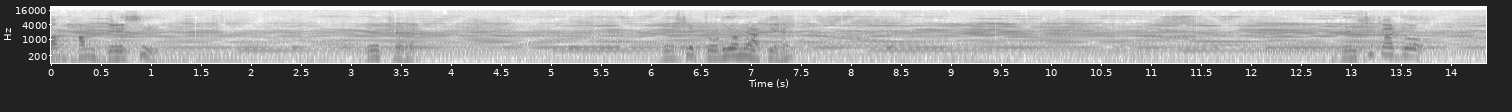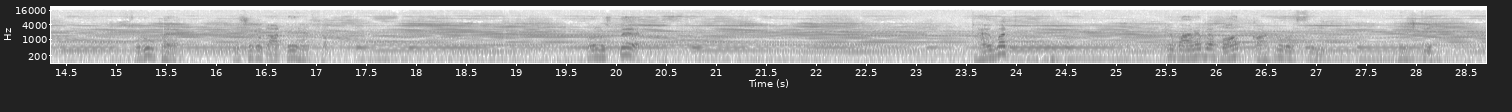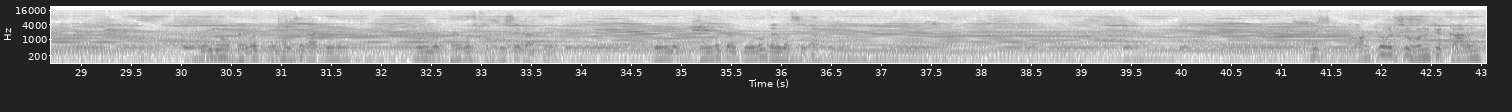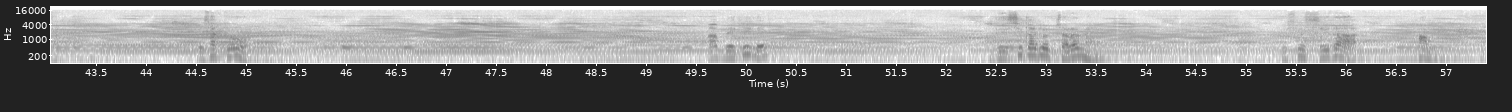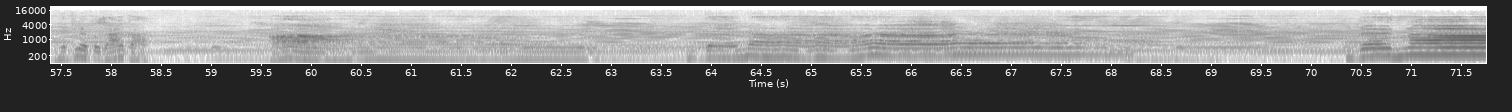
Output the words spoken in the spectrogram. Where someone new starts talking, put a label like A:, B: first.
A: अब हम देसी देख देसी टूडियो में आती है। देसी का जो स्वरूप है वैसे तो गाते हैं सब। और उस पर धैवत के बारे में बहुत कंट्रोवर्सी मिलती है। कोई लोग धैवत कोमल से गाते हैं, कोई लोग धैवत शुद्ध से गाते हैं, कोई लोग दोनों दोनों धैवत से गाते हैं। इस कंट्रोवर्सी होने के कारण क्या? ऐसा क्यों? आप देखेंगे देसी का जो चलन है, इसमें सीधा हम निकले तो जाएगा। दना दना हर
